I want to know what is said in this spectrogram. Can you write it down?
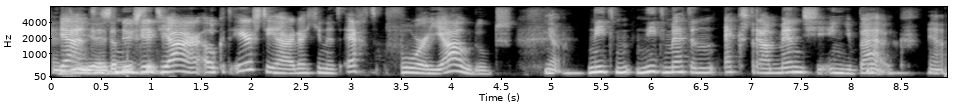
En ja, die, het is nu dit jaar ook het eerste jaar dat je het echt voor jou doet. Ja. Niet, niet met een extra mensje in je buik. Ja.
